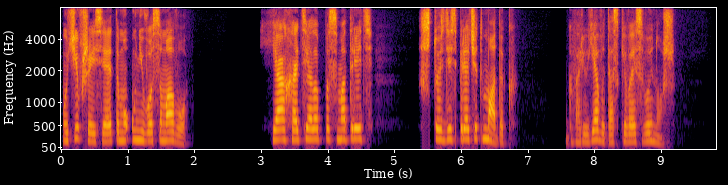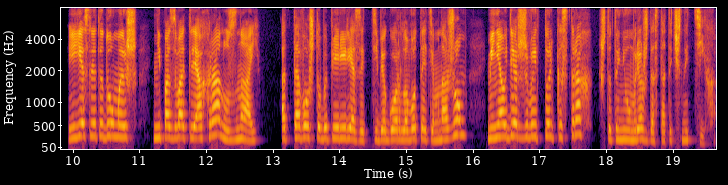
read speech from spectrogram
учившаяся этому у него самого. «Я хотела посмотреть, что здесь прячет Мадок», — говорю я, вытаскивая свой нож. «И если ты думаешь, не позвать ли охрану, знай, от того, чтобы перерезать тебе горло вот этим ножом — меня удерживает только страх, что ты не умрёшь достаточно тихо.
